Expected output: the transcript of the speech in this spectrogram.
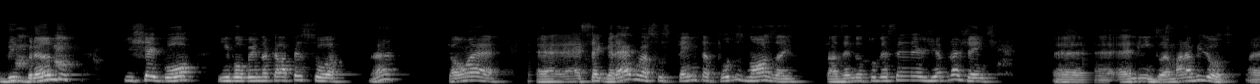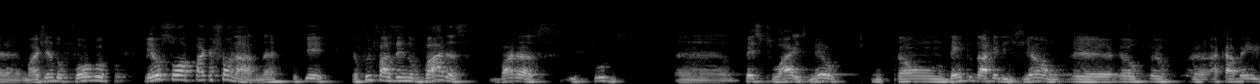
vibrando que chegou envolvendo aquela pessoa, né? Então, é, é, essa egrégora sustenta todos nós aí, trazendo toda essa energia para gente. É, é, lindo, é maravilhoso. É, magia do fogo, eu sou apaixonado, né? Porque eu fui fazendo várias, várias estudos é, pessoais meu. Então, dentro da religião, é, eu, eu, é, acabei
